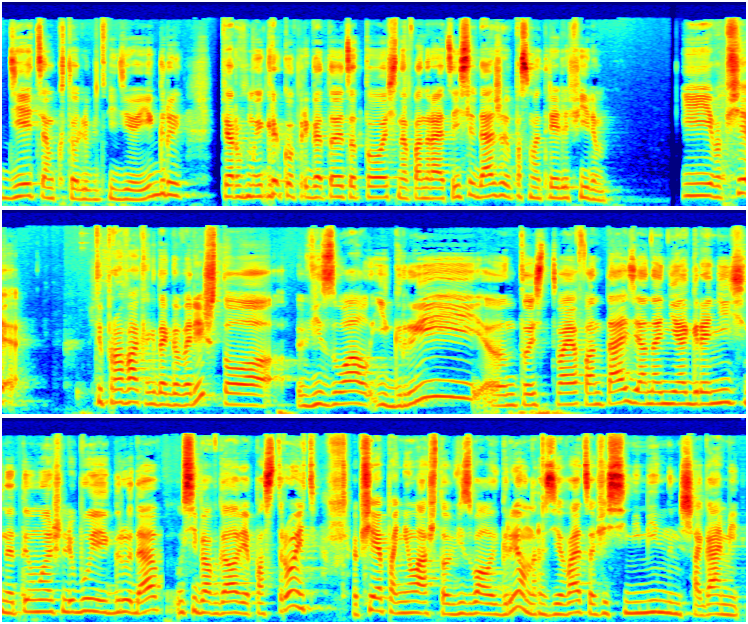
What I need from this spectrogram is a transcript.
детям, кто любит видеоигры, первому игроку приготовиться точно понравится, если даже вы посмотрели фильм. И вообще ты права, когда говоришь, что визуал игры, э, то есть твоя фантазия, она не ограничена, ты можешь любую игру, да, у себя в голове построить. Вообще я поняла, что визуал игры, он развивается вообще семимильными шагами.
